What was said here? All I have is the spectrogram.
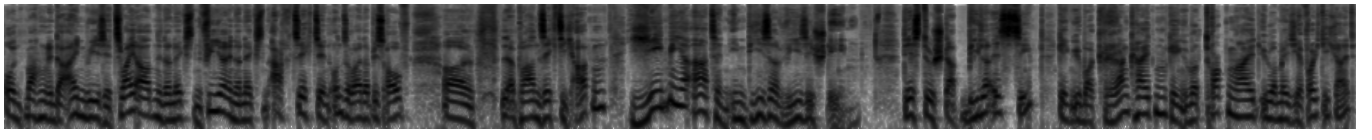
und machen in der einen Wiese zwei Arten, in der nächsten vier, in der nächsten acht, 16 und so weiter bis rauf, äh, ein paar 60 Arten. Je mehr Arten in dieser Wiese stehen, desto stabiler ist sie gegenüber Krankheiten, gegenüber Trockenheit, übermäßiger Feuchtigkeit,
